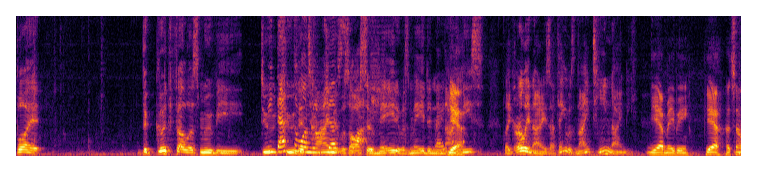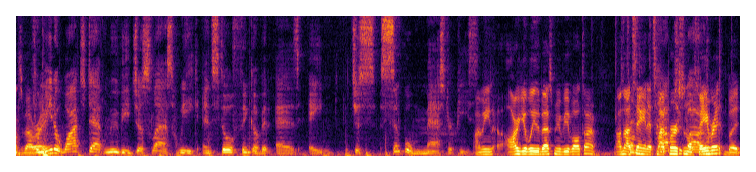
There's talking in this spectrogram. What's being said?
But the Goodfellas movie, due Wait, to the the, time it just was also made, it was made in Right. the Yeah. 90s, like early 90s. I think it was 1990. Yeah, maybe. Yeah, that sounds about For right. For me to watch that movie just last week and still think of it as a just simple masterpiece. I mean, arguably the best movie of all time. I'm not From saying it's my personal favorite, but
